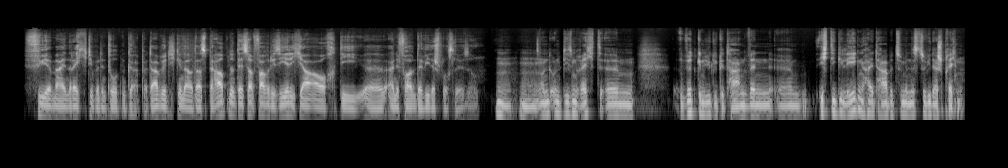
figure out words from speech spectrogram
für mein Recht über den toten Körper. Da würde ich genau das behaupten und deshalb favorisiere ich ja auch die, äh, eine Form der Widerspruchslösung. Hm, hm. Und, und diesem Recht ähm, wird Genüge getan, wenn ähm, ich die Gelegenheit habe, zumindest zu widersprechen.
